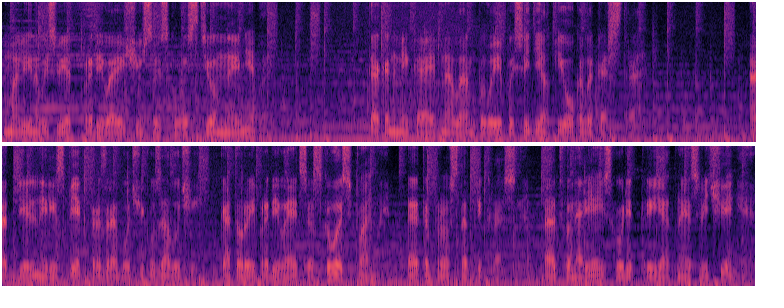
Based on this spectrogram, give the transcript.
Малиновый свет, пробивающийся сквозь темное небо. Так и намекает на ламповые посиделки около костра. Отдельный респект разработчику за лучи, которые пробиваются сквозь пальмы. Это просто прекрасно. От фонарей исходит приятное свечение,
